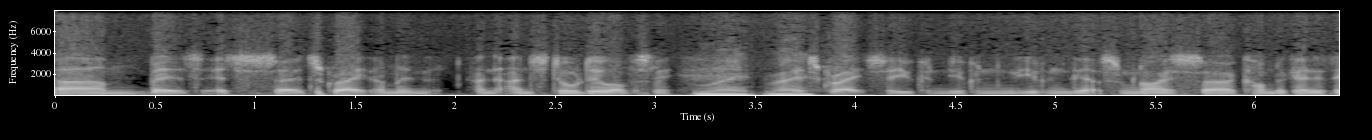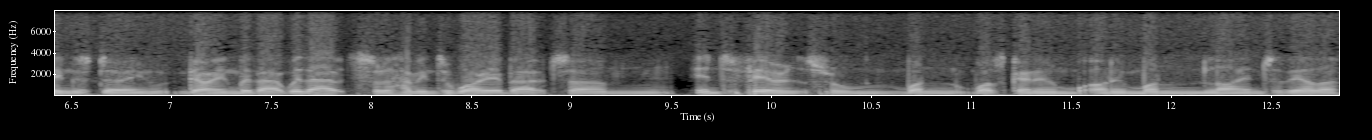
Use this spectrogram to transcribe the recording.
Um, but it's it's uh, it's great. I mean, and, and still do obviously. Right, right. It's great. So you can you can you can get some nice uh, complicated things doing going without without sort of having to worry about um, interference from one what's going on in one line to the other.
